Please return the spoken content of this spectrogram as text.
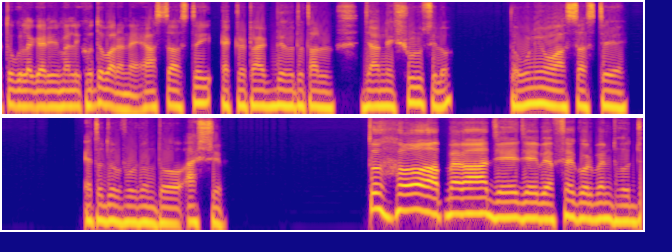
এতগুলা গাড়ির মালিক হতে পারে না আস্তে আস্তেই একটা ট্রাক দিয়ে হয়তো তার জার্নি শুরু ছিল। তো উনিও আস্তে আস্তে এত দূর পর্যন্ত আসছে। তো আপনারা যে যে ব্যবসা করবেন, ধৈর্য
